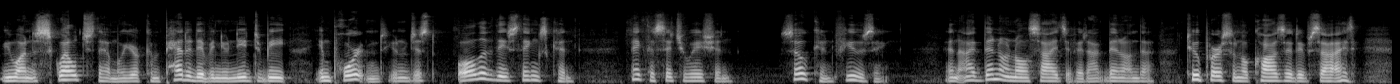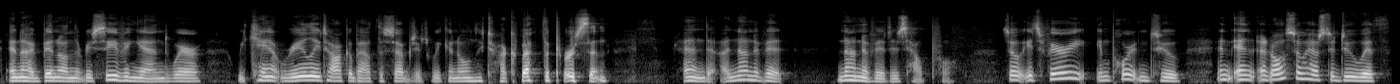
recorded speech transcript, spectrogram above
you want to squelch them or you're competitive and you need to be important. You know, just all of these things can make the situation so confusing. And I've been on all sides of it. I've been on the too personal causative side and I've been on the receiving end where we can't really talk about the subject. We can only talk about the person. And uh, none of it none of it is helpful. So it's very important to, and, and it also has to do with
